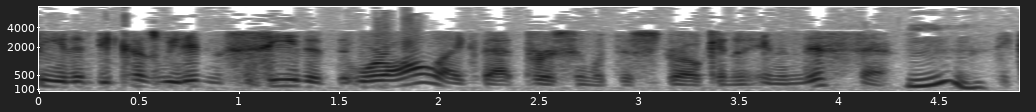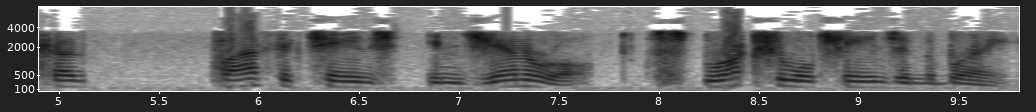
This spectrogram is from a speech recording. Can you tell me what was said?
see that because we didn't see that we're all like that person with the stroke, in, in this sense, Mm. because plastic change in general, structural change in the brain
